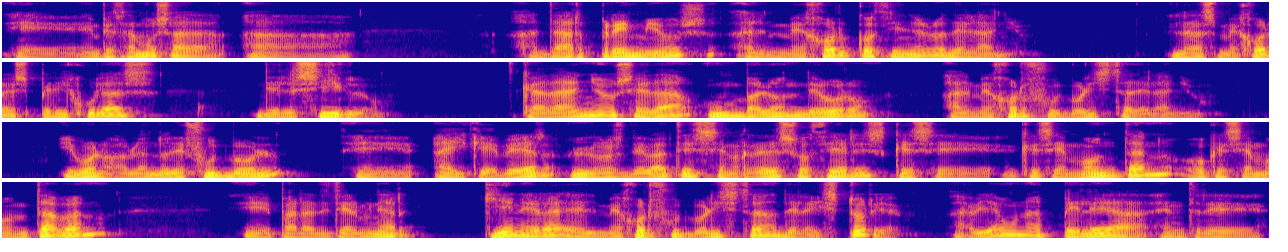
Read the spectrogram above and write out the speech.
Eh, empezamos a, a, dar premios al mejor cocinero del año, las mejores películas del siglo. Cada año se da un balón de oro al mejor futbolista del año. Y bueno, hablando de fútbol, eh, hay que ver los debates en redes sociales que se, que se montan o que se montaban eh, para determinar quién era el mejor futbolista de la historia. Había una pelea entre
